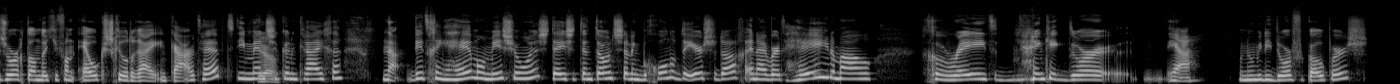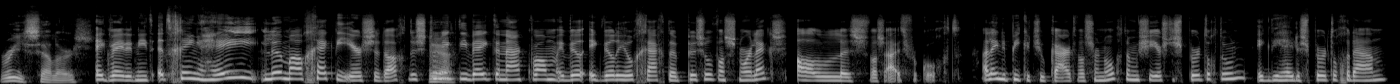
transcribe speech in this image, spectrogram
zorg dan dat je van elk schilderij een kaart hebt die mensen Ja. kunnen krijgen. Nou, dit ging helemaal mis, jongens. Deze tentoonstelling begon op de eerste dag en hij werd helemaal gerate, denk ik, door ja, hoe noem je die doorverkopers? Resellers. Ik weet het niet. Het ging helemaal gek die eerste dag. Dus toen Ja. ik die week daarna kwam, ik, wil, ik wilde heel graag de puzzel van Snorlax. Alles was uitverkocht. Alleen de Pikachu-kaart was er nog. Dan moest je eerst een speurtocht doen. Ik die hele speurtocht gedaan.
